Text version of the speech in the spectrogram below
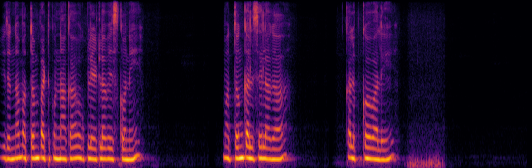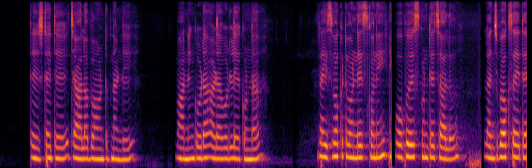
ఈ విధంగా మొత్తం పట్టుకున్నాక ఒక ప్లేట్లో వేసుకొని మొత్తం కలిసేలాగా కలుపుకోవాలి. టేస్ట్ అయితే చాలా బాగుంటుందండి. మార్నింగ్ కూడా హడావుడి లేకుండా రైస్ ఒకటి వండేసుకొని పోపు వేసుకుంటే చాలు. లంచ్ బాక్స్ అయితే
